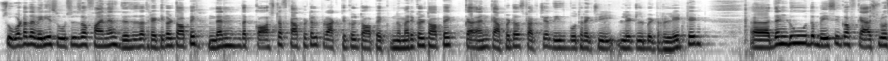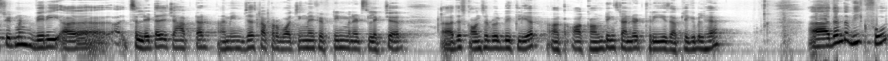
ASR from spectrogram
So what are the various sources of finance? This is a theoretical topic. Then the cost of capital, practical topic, numerical topic and capital structure. These both are actually little bit related. Uh, then do the basic of cash flow statement. Very, uh, it's a little chapter. I mean, just after watching my 15 minutes lecture, uh, this concept will be clear. accounting standard 3 is applicable here. Uh, then the week 4,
